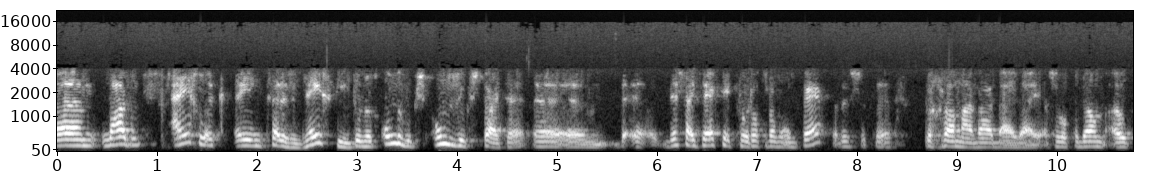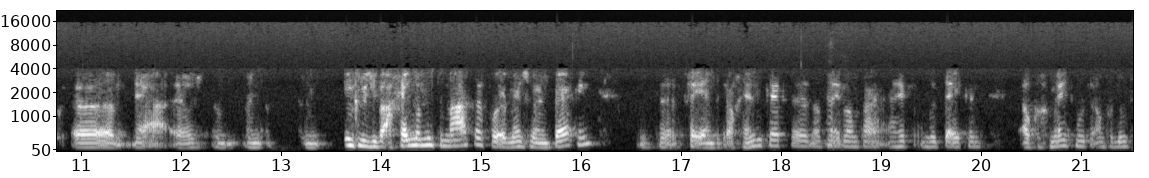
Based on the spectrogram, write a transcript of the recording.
Um, nou, dat is eigenlijk in 2019, toen het onderzoek, onderzoek startte. Uh, de, destijds werkte ik voor Rotterdam Onperkt. Dat is het uh, programma waarbij wij als Rotterdam ook uh, ja, een, een, een, inclusieve agenda moeten maken voor mensen met een beperking. Het VN-bedrag handicap dat Nederland daar heeft ondertekend. Elke gemeente moet er aan doen.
